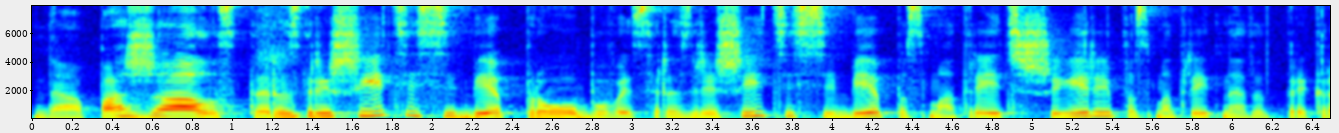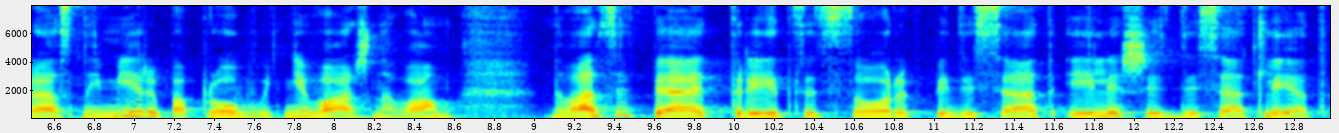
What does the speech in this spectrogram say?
Да, пожалуйста, разрешите себе пробовать, разрешите себе посмотреть шире, посмотреть на этот прекрасный мир и попробовать, неважно вам, 25, 30, 40, 50 или 60 лет.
